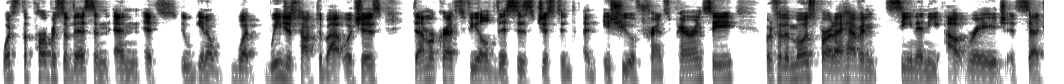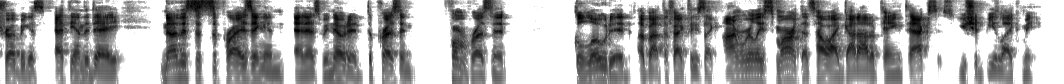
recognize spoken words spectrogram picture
what's the purpose of this? And and it's you know what we just talked about, which is Democrats feel this is just a, an issue of transparency. But for the most part, I haven't seen any outrage, etc. Because at the end of the day, none of this is surprising. And and as we noted, the president, former president, gloated about the fact that he's like, I'm really smart. That's how I got out of paying taxes. You should be like me.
